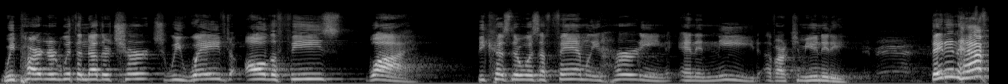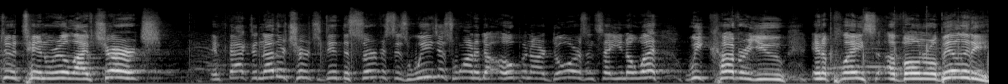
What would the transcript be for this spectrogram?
We partnered with another church. We waived all the fees. Why? Because there was a family hurting and in need of our community. They didn't have to attend real life church. In fact, another church did the services. We just wanted to open our doors and say, you know what? We cover you in a place of vulnerability.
